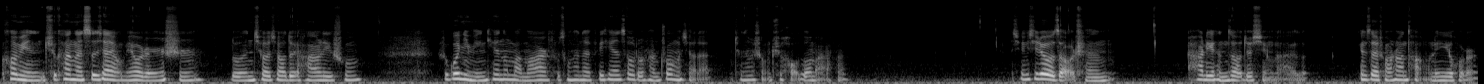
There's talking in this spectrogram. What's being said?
赫敏去看看四下有没有人时，罗恩悄悄对哈利说：“如果你明天能把马尔福从他的飞天扫帚上撞下来，就能省去好多麻烦。”星期六早晨，哈利很早就醒来了，又在床上躺了一会儿，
